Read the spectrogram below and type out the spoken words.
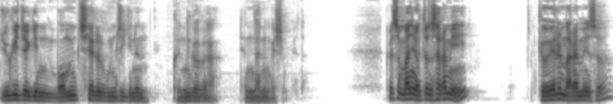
유기적인 몸체를 움직이는 근거가 된다는 것입니다. 그래서 만약 어떤 사람이 교회를 말하면서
